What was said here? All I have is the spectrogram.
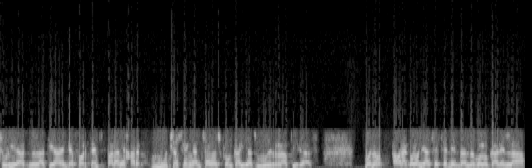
Subidas relativamente fuertes para dejar muchos enganchados con caídas muy rápidas. Bueno, ahora Colonial se está intentando colocar en la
